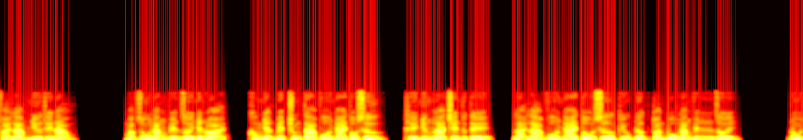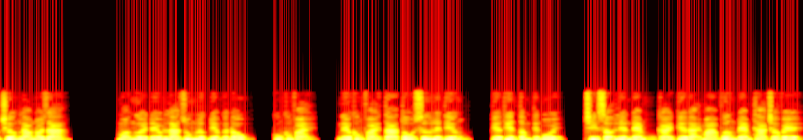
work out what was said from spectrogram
phải làm như thế nào? Mặc dù lăng viện giới nhân loại không nhận biết chúng ta vô nhai tổ sư, thế nhưng là trên thực tế, lại là vô nhai tổ sư cứu được toàn bộ lăng viện giới. Đồ trưởng lao nói ra, mọi người đều là dùng lực điểm gật đầu, cũng không phải, nếu không phải ta tổ sư lên tiếng, kia thiên tầm tiền bối, chỉ sợ liền đem cái kia đại ma vương đem thả trở về.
